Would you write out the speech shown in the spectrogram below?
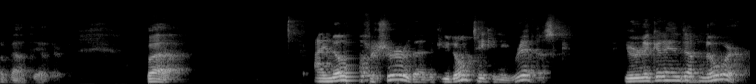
about the other. But I know for sure that if you don't take any risk, you're going to end up nowhere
